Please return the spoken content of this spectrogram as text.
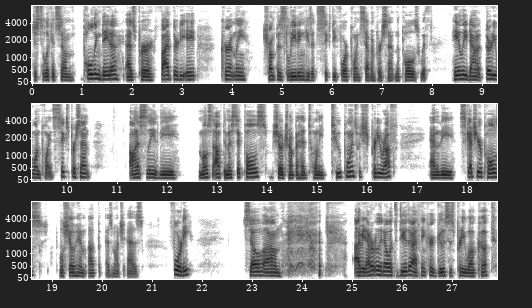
Just to look at some polling data, as per 538, currently Trump is leading. He's at 64.7% in the polls, with Haley down at 31.6%. Honestly, the most optimistic polls show Trump ahead 22 points, which is pretty rough and the sketchier polls will show him up as much as 40. So, um, I mean, I don't really know what to do there. I think her goose is pretty well cooked,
